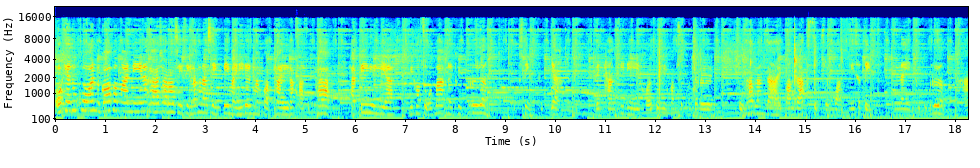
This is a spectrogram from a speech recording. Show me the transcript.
โอเคทุกคนก็ประมาณนี้นะคะ ชาวราศีสิงห์ลัคนาสิงห์ปีใหม่นี้เดินทางปลอดภัยรักษาสุขภาพแฮปปี้นิวเ a ียร์มีความสุขมากๆในทุกเรื่องทุกสิ่งทุกอย่างเป็นทางที่ดีขอให้คุณมีความสุขความเจริญ สุขภาพร่างกาย ความรักสุขสมหวังมีสติในทุกๆเรื่องนะคะ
